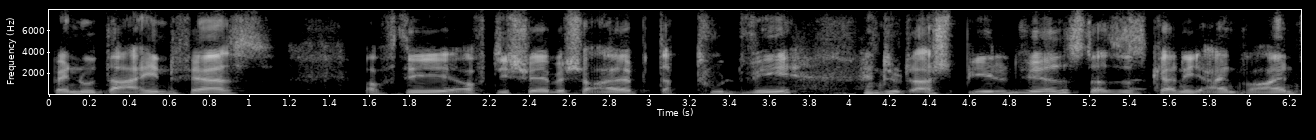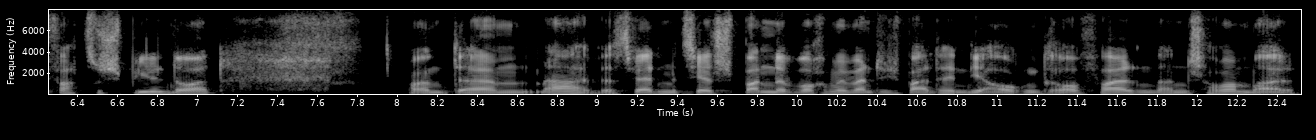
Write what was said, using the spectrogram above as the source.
wenn du da hinfährst auf die, auf die Schwäbische Alb, das tut weh, wenn du da spielen wirst. Das ist gar nicht einfach, einfach zu spielen dort. Und ähm, ja, das werden jetzt spannende Wochen. Wir werden natürlich weiterhin die Augen draufhalten. Dann schauen wir mal,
